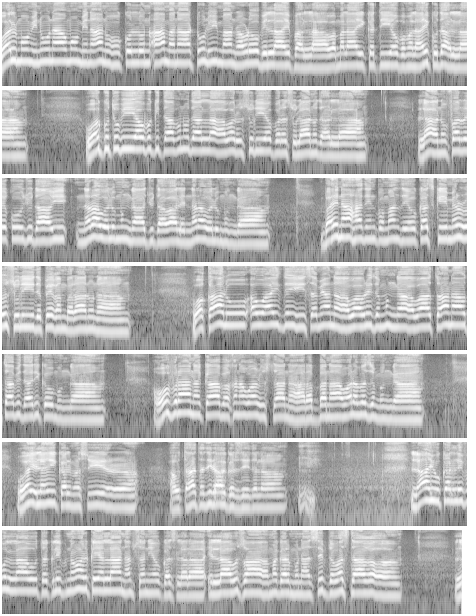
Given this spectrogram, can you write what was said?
والمؤمنون او مؤمنانو کل آمنا ټول ایمان راوړو بالله په الله او ملائکتی او په ملائکو د الله وکتبی او په کتابونو د الله او رسولی او په رسولانو د الله لا نفرق جدائی نراول منگا جداوال نراول منگا بین احدین په منځ یو کس کې من رسولی د پیغمبرانو نام وقالو او ایدی سمعنا واورد منگا واتانا او تابداری کو منگا غفرانکا بخنا وارستانا ربنا ورب زمنگا ویلیک المصیر او تا تدیرا گرزیدلا لا یکلف الله تکلیف نور کوي الله نفسا یو کس لرا الا وسع مگر مناسب د وسداغه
